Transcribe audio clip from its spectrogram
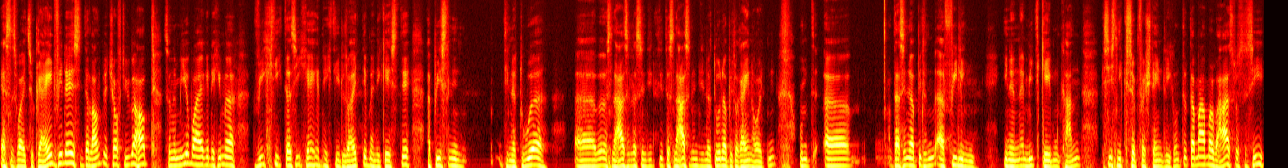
erstens war ich zu klein für das in der Landwirtschaft überhaupt, sondern mir war eigentlich immer wichtig, dass ich eigentlich die Leute, meine Gäste, ein bisschen in die Natur äh, das Nasen, das, die, das Nasen in die Natur noch ein bisschen reinhalten und äh, dass ich noch ein bisschen ein Feeling ihnen mitgeben kann. Es ist nicht selbstverständlich. Und da man mal weiß, was sie,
